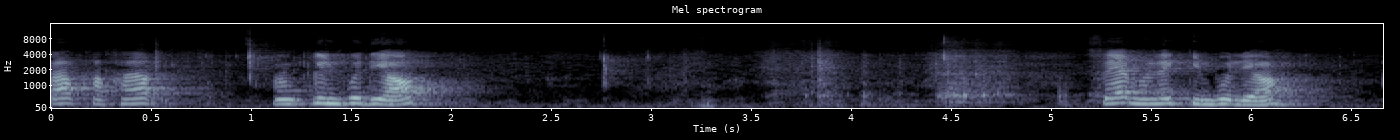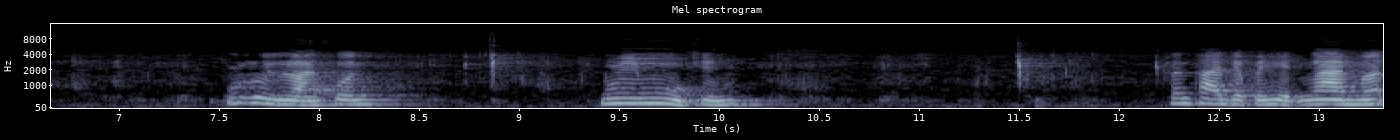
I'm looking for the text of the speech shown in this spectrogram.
รับครับครับมันกินผู้เดียว แซ่บมันเลยกินผู้เดียวก็คือหลายคนไม่มีหมูกินเพื่อนพายเดี๋ยวไปเหตุงานมั้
